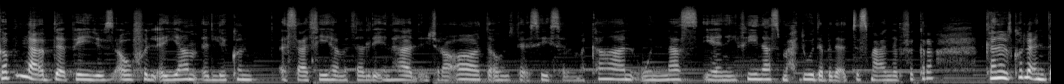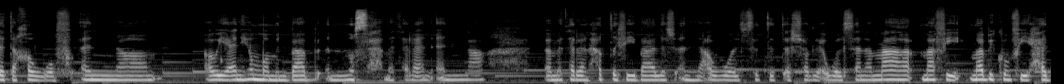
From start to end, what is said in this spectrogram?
قبل لا أبدأ بيجز أو في الأيام اللي كنت أسعى فيها مثلا لإنهاء الإجراءات أو لتأسيس المكان والناس يعني في ناس محدودة بدأت تسمع عن الفكرة كان الكل عنده تخوف أن أو يعني هم من باب النصح مثلا أن مثلا حطي في بالك أن أول ستة أشهر لأول سنة ما ما في ما بيكون في حد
